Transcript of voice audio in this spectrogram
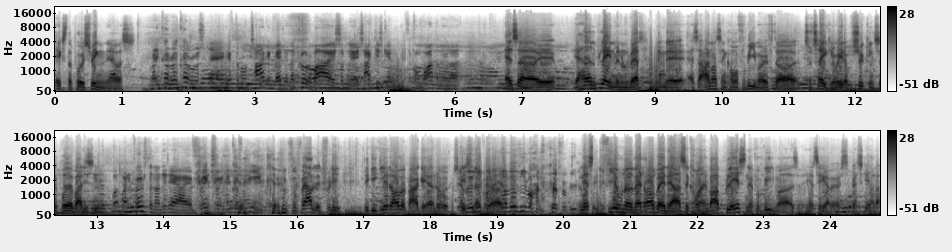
ekstra på i svingene ja. også. Hvordan kører du? Kører du sådan, øh, efter nogle target valg, eller kører du bare øh, sådan øh, taktisk efter konkurrenterne? Eller? Altså, øh, jeg havde en plan med nogle watt, men øh, altså Anders han kommer forbi mig efter 2-3 km på cyklen, så prøvede jeg bare lige sådan Hvordan føles det, når det der øh, train, han kører forbi en? forfærdeligt, fordi det gik lidt op ad bakke. Jeg lå måske Jeg ved, sådan lige, køre jeg ved lige, hvor han har kørt forbi dig. næsten 400 watt opad der, og så kommer han bare blæsende forbi mig. Altså, jeg tænker, hvad, hvad sker der?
